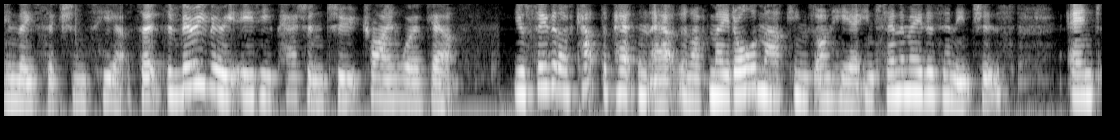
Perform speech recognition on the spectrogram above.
in these sections here. So it's a very, very easy pattern to try and work out. You'll see that I've cut the pattern out and I've made all the markings on here in centimetres and inches and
